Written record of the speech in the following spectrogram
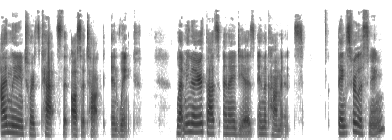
I'm leaning towards cats that also talk and wink. Let me know your thoughts and ideas in the comments. Thanks for listening.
